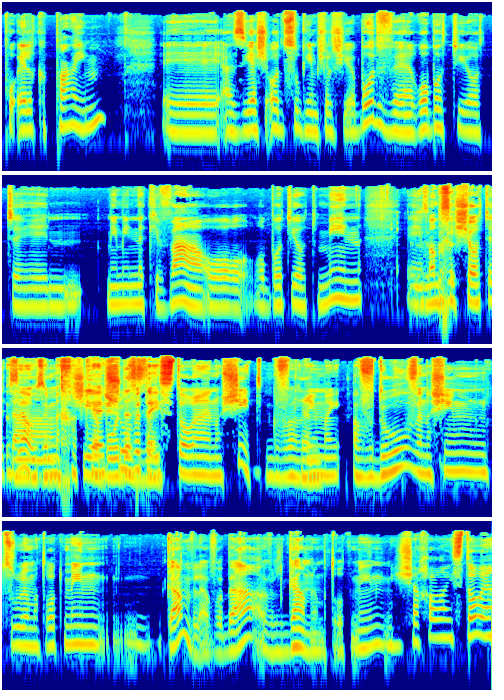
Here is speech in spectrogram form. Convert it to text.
כפועל כפיים, אה, אז יש עוד סוגים של שיעבוד, ורובוטיות אה, ממין נקבה או רובוטיות מין זה, ממחישות את השיעבוד הזה. זהו, זה מחכה שוב הזה. את ההיסטוריה האנושית. גברים כן. עבדו ונשים נוצלו למטרות מין גם לעבודה, אבל גם למטרות מין משחר ההיסטוריה.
